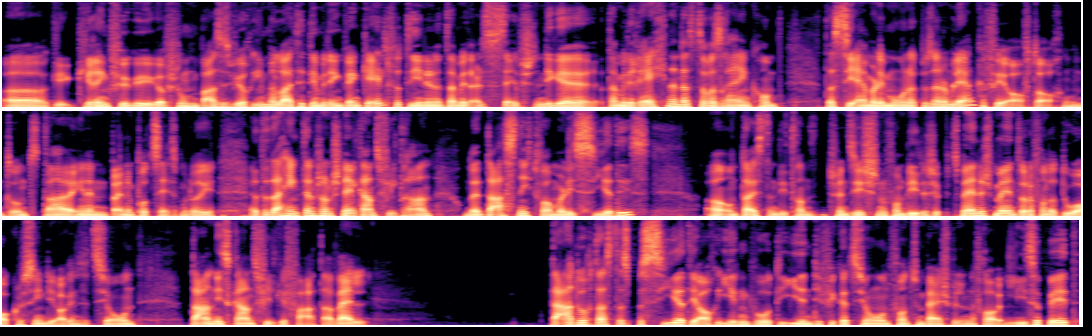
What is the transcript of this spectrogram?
äh, geringfügig auf Stundenbasis, wie auch immer, Leute, die mit irgendwann Geld verdienen und damit als Selbstständige damit rechnen, dass da was reinkommt, dass sie einmal im Monat bei so einem Lerncafé auftauchen und, und da in einen, einen Prozess moderieren. Also da hängt dann schon schnell ganz viel dran und wenn das nicht formalisiert ist, äh, und da ist dann die Transition vom Leadership ins Management oder von der Duocracy in die Organisation, dann ist ganz viel Gefahr da, weil dadurch, dass das passiert, ja auch irgendwo die Identifikation von zum Beispiel einer Frau Elisabeth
